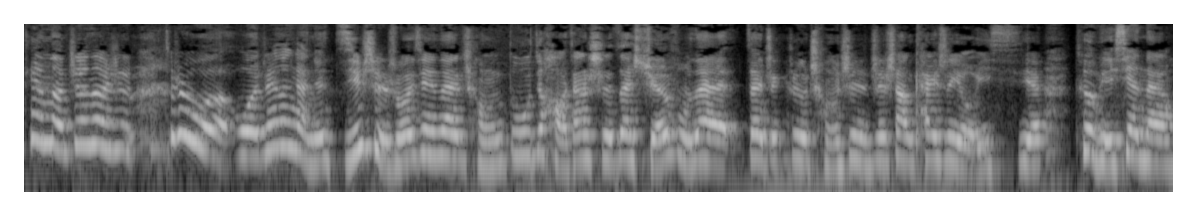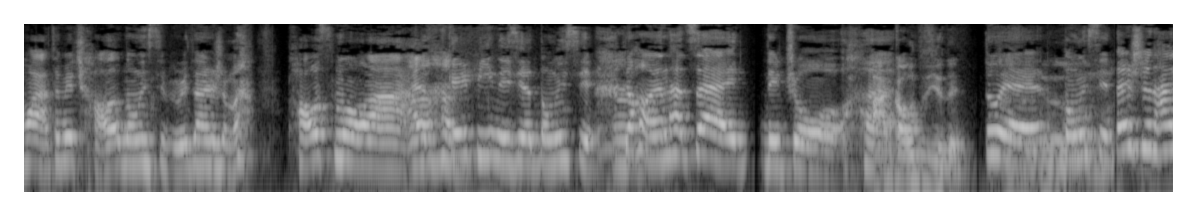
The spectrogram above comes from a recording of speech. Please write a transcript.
天呐，真的是，就是我我真的感觉，即使说现在成都就好像是在悬浮在在这这个城市之上，开始有一些特别现代化、特别潮的东西。比如像是什么 Cosmo 啊、SKP 那些东西，就好像他在那种很拔高自己的对东西，但是他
